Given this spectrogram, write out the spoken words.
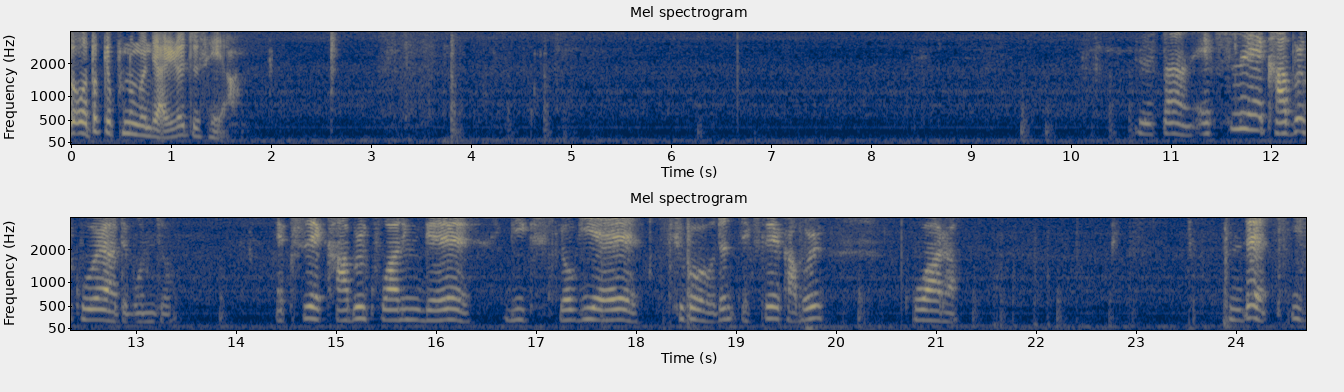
또 어떻게 푸는 건지 알려주세요. 일단 x의 값을 구해야 돼 먼저. x의 값을 구하는 게 이, 여기에 그거거든. x의 값을 구하라. 근데 이,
